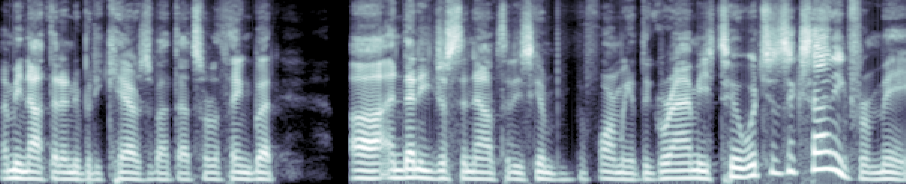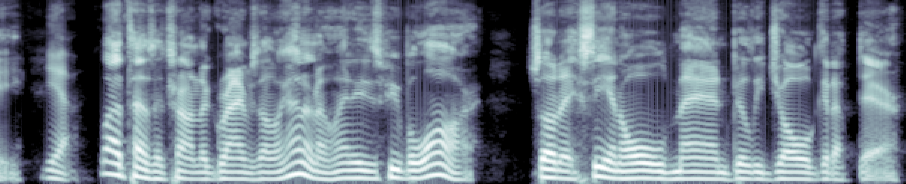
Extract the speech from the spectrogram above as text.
I mean, not that anybody cares about that sort of thing, but uh, and then he just announced that he's going to be performing at the Grammys too, which is exciting for me. Yeah. A lot of times I turn on the Grammys, I'm like, I don't know who any of these people are. So to see an old man, Billy Joel, get up there,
